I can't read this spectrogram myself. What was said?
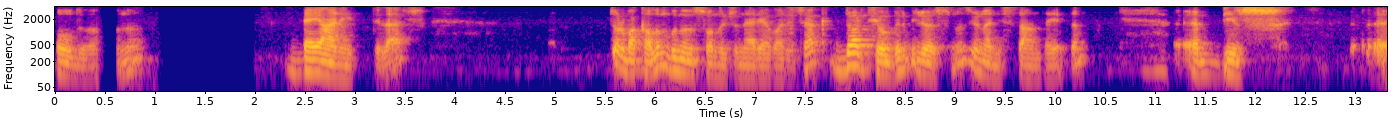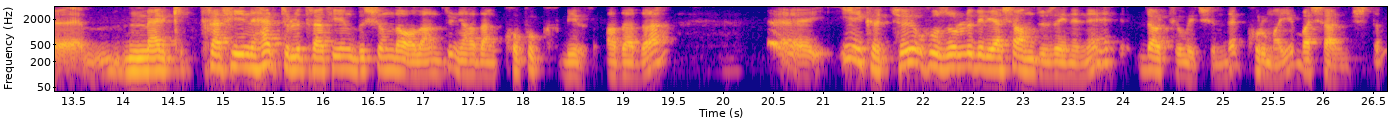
olduğunu beyan ettiler. Dur bakalım bunun sonucu nereye varacak. Dört yıldır biliyorsunuz Yunanistan'daydım. Ee, bir e, merk trafiğin her türlü trafiğin dışında olan dünyadan kopuk bir adada e, iyi kötü huzurlu bir yaşam düzenini dört yıl içinde kurmayı başarmıştım.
